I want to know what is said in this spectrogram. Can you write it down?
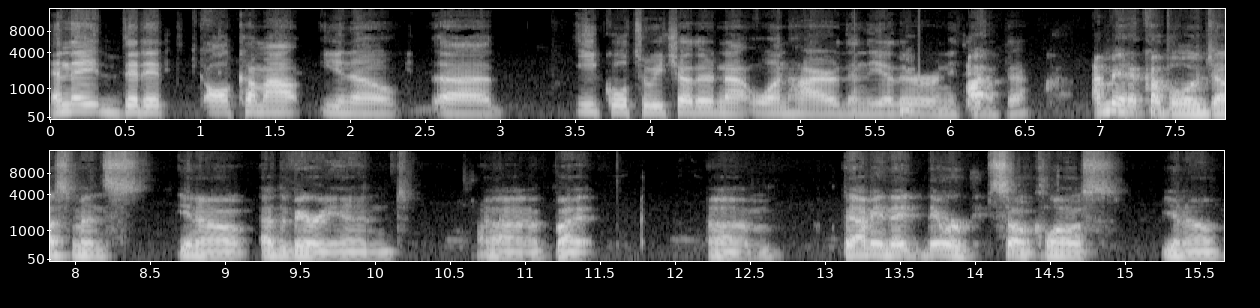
and they did it all come out, you know, uh, equal to each other, not one higher than the other or anything I- like that. I made a couple of adjustments, you know, at the very end, uh, but um, but I mean they they were so close, you know.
